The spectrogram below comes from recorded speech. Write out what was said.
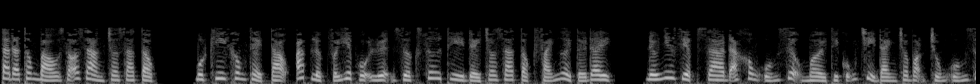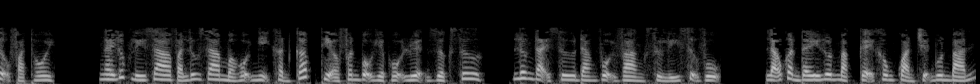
Ta đã thông báo rõ ràng cho gia tộc, một khi không thể tạo áp lực với hiệp hội luyện dược sư thì để cho gia tộc phái người tới đây, nếu như Diệp gia đã không uống rượu mời thì cũng chỉ đành cho bọn chúng uống rượu phạt thôi. Ngay lúc Lý gia và Lưu gia mở hội nghị khẩn cấp thì ở phân bộ hiệp hội luyện dược sư, Lương đại sư đang vội vàng xử lý sự vụ. Lão gần đây luôn mặc kệ không quản chuyện buôn bán,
